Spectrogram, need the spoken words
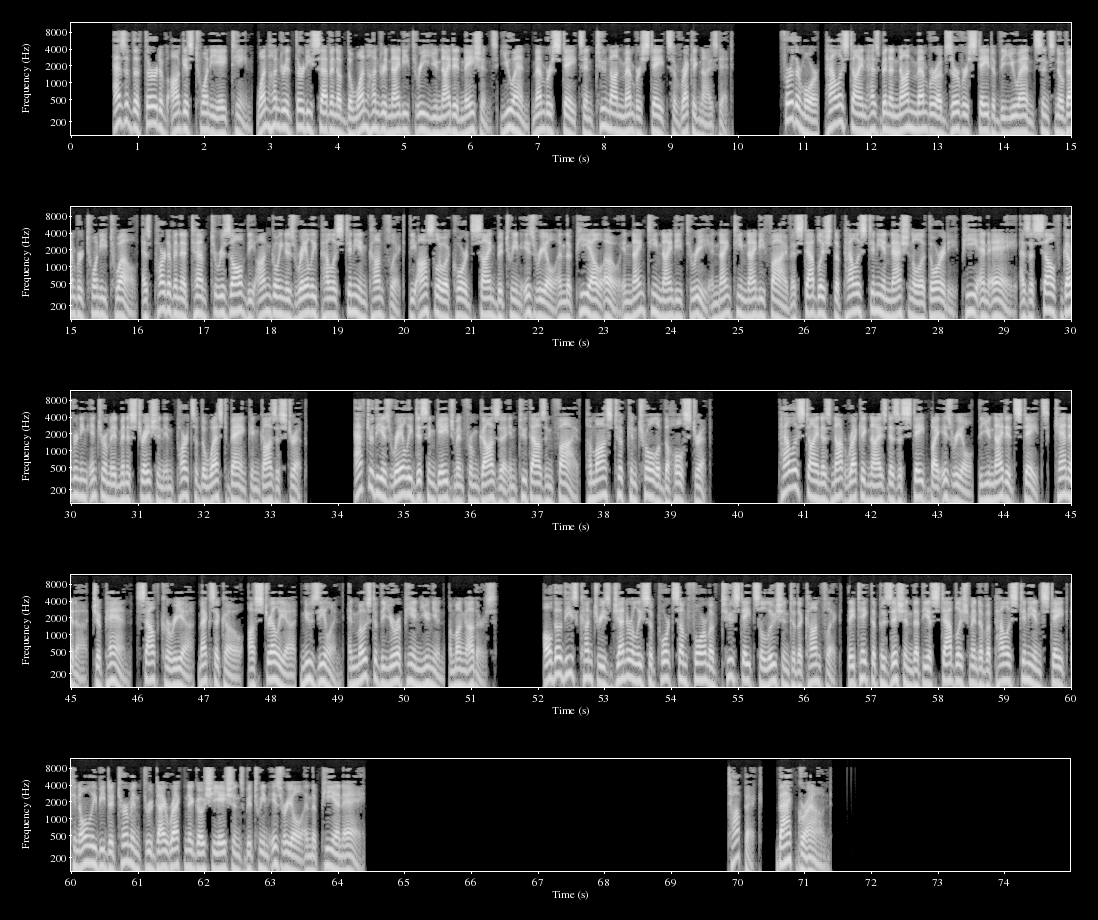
As of 3 August 2018, 137 of the 193 United Nations UN member states and two non-member states have recognized it. Furthermore, Palestine has been a non-member observer state of the UN since November 2012. As part of an attempt to resolve the ongoing Israeli-Palestinian conflict, the Oslo Accords signed between Israel and the PLO in 1993 and 1995 established the Palestinian National Authority (PNA) as a self-governing interim administration in parts of the West Bank and Gaza Strip. After the Israeli disengagement from Gaza in 2005, Hamas took control of the whole strip. Palestine is not recognized as a state by Israel, the United States, Canada, Japan, South Korea, Mexico, Australia, New Zealand, and most of the European Union, among others. Although these countries generally support some form of two-state solution to the conflict, they take the position that the establishment of a Palestinian state can only be determined through direct negotiations between Israel and the PNA. Topic: Background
